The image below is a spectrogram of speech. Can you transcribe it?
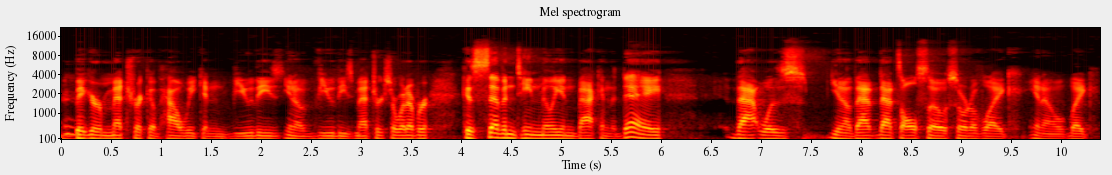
hmm. bigger metric of how we can view these, you know, view these metrics or whatever. Because 17 million back in the day, that was, you know, that that's also sort of like, you know, like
